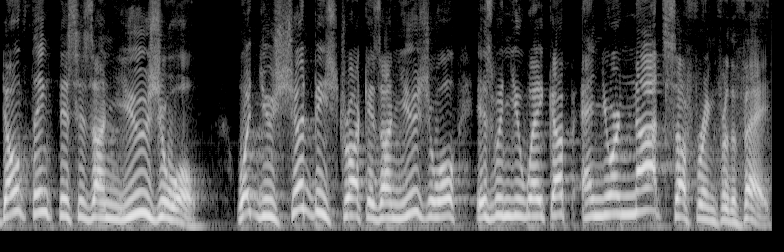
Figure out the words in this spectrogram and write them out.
Don't think this is unusual. What you should be struck as unusual is when you wake up and you're not suffering for the faith.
